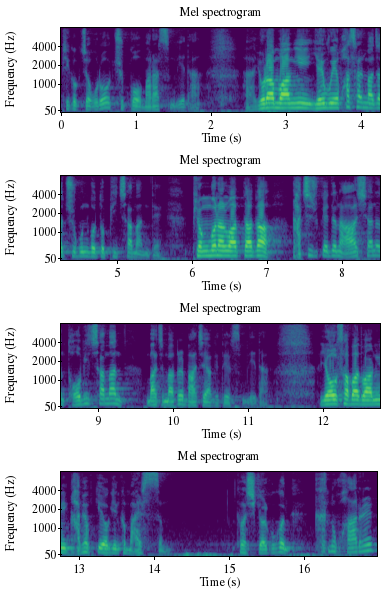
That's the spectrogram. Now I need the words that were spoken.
비극적으로 죽고 말았습니다. 아, 요람 왕이 예후의 화살 맞아 죽은 것도 비참한데 병문안 왔다가 같이 죽게 된 아시아는 더 비참한 마지막을 맞이하게 됐습니다. 여호사밧 왕이 가볍게 여긴 그 말씀 그것이 결국은 큰 화를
